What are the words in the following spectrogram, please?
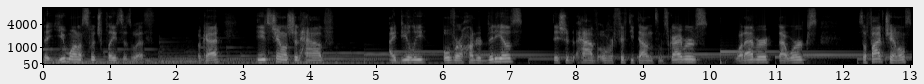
that you want to switch places with. Okay? These channels should have ideally over 100 videos. They should have over 50,000 subscribers, whatever, that works. So, five channels.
